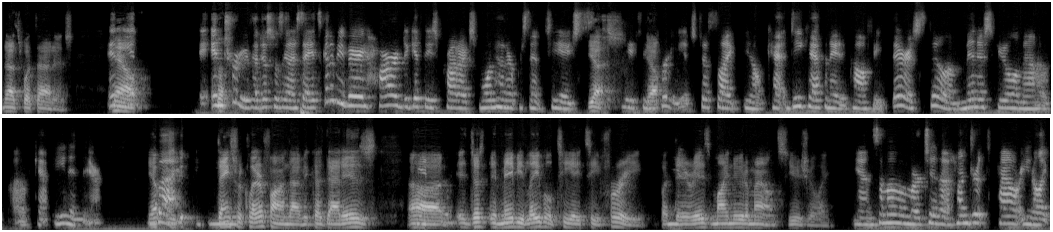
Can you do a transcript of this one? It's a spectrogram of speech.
That's what that is. And, now, in truth, I just was going to say it's going to be very hard to get these products 100% THC, yes, THC yep. free. It's just like you know ca- decaffeinated coffee. There is still a minuscule amount of, of caffeine in there. Yep. But, Thanks for clarifying that because that is uh, yeah. it just it may be labeled THC free, but yeah. there is minute amounts usually. Yeah, and some of them are to the hundredth power, you know, like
